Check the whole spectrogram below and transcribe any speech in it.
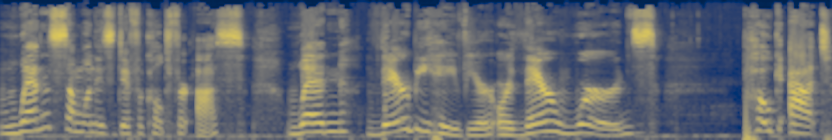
when someone is difficult for us, when their behavior or their words poke at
